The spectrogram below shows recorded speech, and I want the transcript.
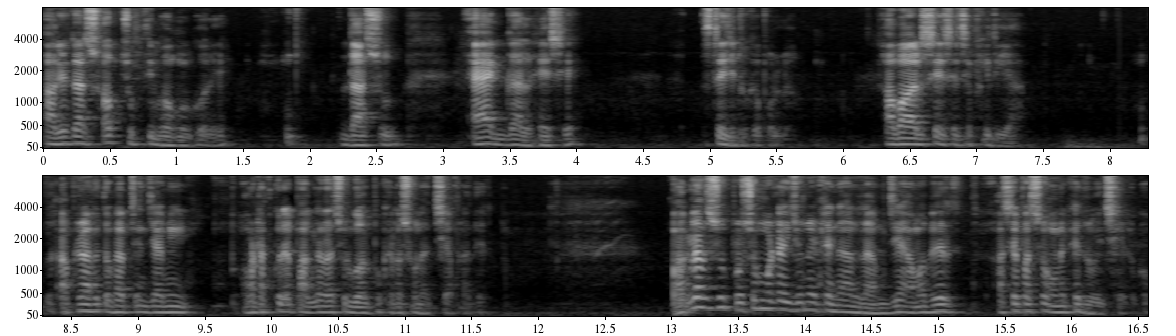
আগেকার সব চুক্তি ভঙ্গ করে দাশু এক গাল হেসে স্টেজে ঢুকে পড়ল। আবার সে এসেছে ফিরিয়া। আপনারা হয়তো ভাবছেন যে আমি হঠাৎ করে পাগলা দাসুর গল্প কেন শোনাচ্ছি আপনাদের? পাগলা দাসুর প্রসঙ্গটা এই জন্য টেনে আনলাম যে আমাদের আশেপাশে অনেকের রয়েছে এরকম।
